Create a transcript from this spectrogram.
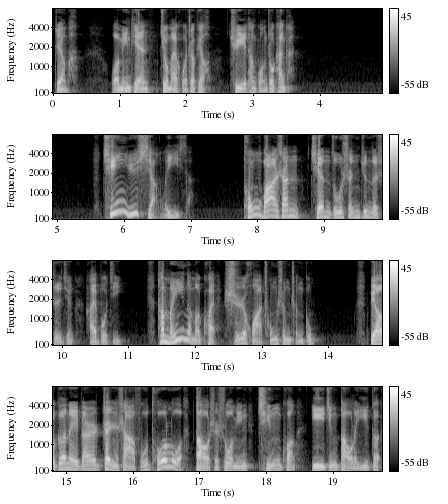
这样吧，我明天就买火车票去一趟广州看看。秦宇想了一下，通巴山千足神君的事情还不急，他没那么快石化重生成功。表哥那边镇煞符脱落，倒是说明情况已经到了一个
